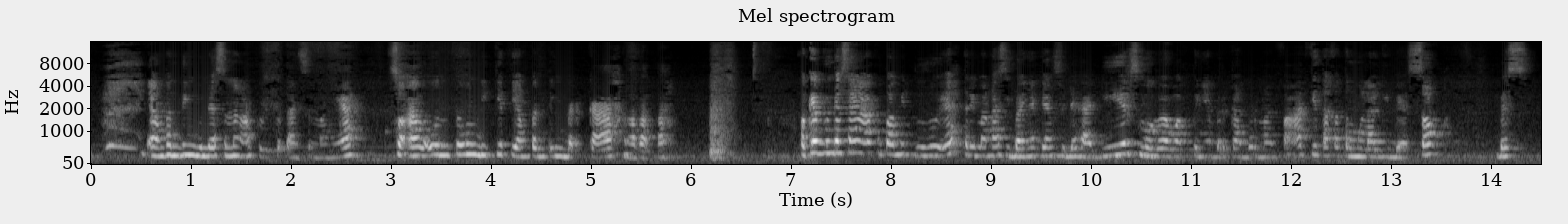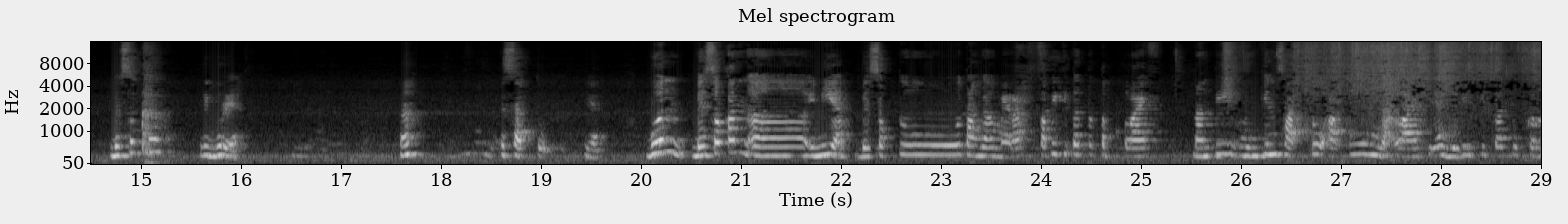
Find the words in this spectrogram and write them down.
Yang penting bunda seneng aku ikutan seneng ya. Soal untung dikit yang penting berkah nggak apa-apa. Oke bunda saya aku pamit dulu ya. Terima kasih banyak yang sudah hadir. Semoga waktunya berkah bermanfaat. Kita ketemu lagi besok Bes Besok tuh libur ya? Hah? ke Sabtu ya. Bun besok kan uh, ini ya besok tuh tanggal merah tapi kita tetap live. Nanti mungkin Sabtu aku nggak live ya jadi kita tuker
